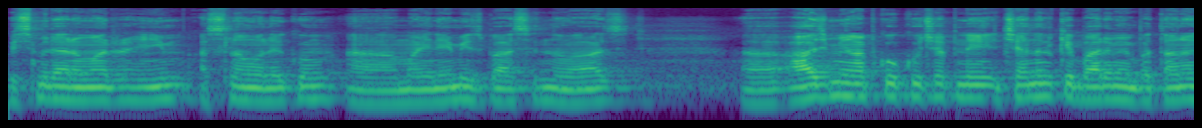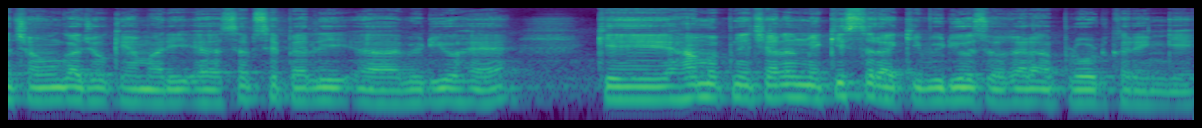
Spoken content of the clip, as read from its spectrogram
بسم اللہ الرحمن الرحیم السلام علیکم مائی نیم از باسد نواز آج میں آپ کو کچھ اپنے چینل کے بارے میں بتانا چاہوں گا جو کہ ہماری uh, سب سے پہلی uh, ویڈیو ہے کہ ہم اپنے چینل میں کس طرح کی ویڈیوز وغیرہ اپلوڈ کریں گے.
